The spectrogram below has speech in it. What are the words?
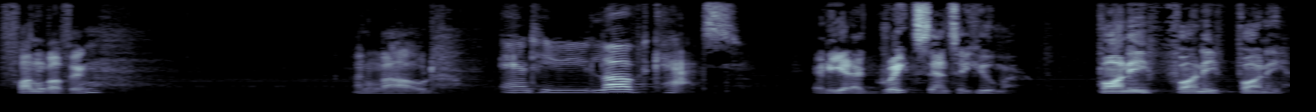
Fun loving. And loud. And he loved cats. And he had a great sense of humor. Funny, funny, funny.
